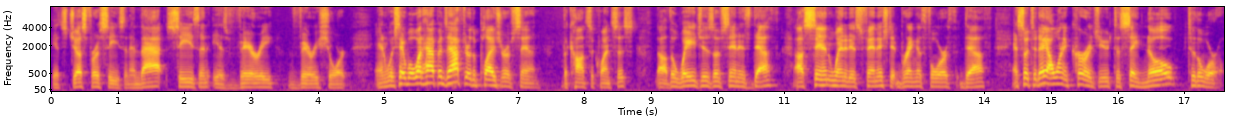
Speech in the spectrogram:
it's just for a season. And that season is very, very short. And we say, well, what happens after the pleasure of sin? The consequences. Uh, the wages of sin is death. Uh, sin, when it is finished, it bringeth forth death. And so today I want to encourage you to say no to the world.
